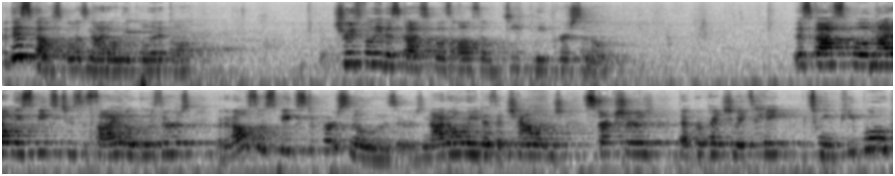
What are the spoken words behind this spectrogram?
But this gospel is not only political. Truthfully, this gospel is also deeply personal. This gospel not only speaks to societal losers, but it also speaks to personal losers. Not only does it challenge structures that perpetuates hate between people,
